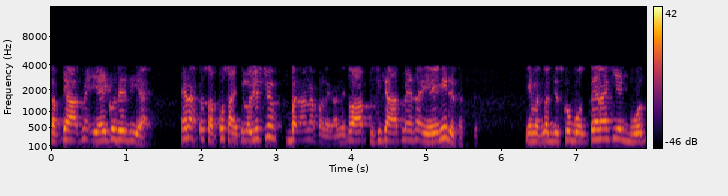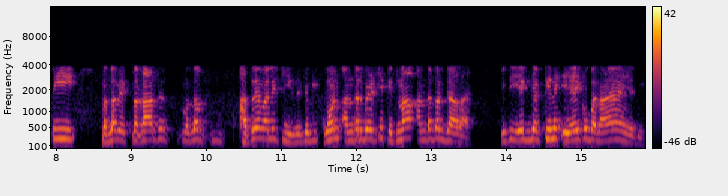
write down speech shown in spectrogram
सबके हाथ में एआई को दे दिया है है ना? तो सबको साइकोलॉजिस्ट भी बनाना पड़ेगा नहीं तो आप किसी के हाथ में ऐसा ए नहीं दे सकते। ये मतलब जिसको बोलते हैं ना कि एक बहुत ही मतलब एक प्रकार से मतलब खतरे वाली चीज़ है क्योंकि कौन अंदर बैठ के कितना अंदर तक जा रहा है? किसी एक व्यक्ति ने ए को बनाया है यदि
